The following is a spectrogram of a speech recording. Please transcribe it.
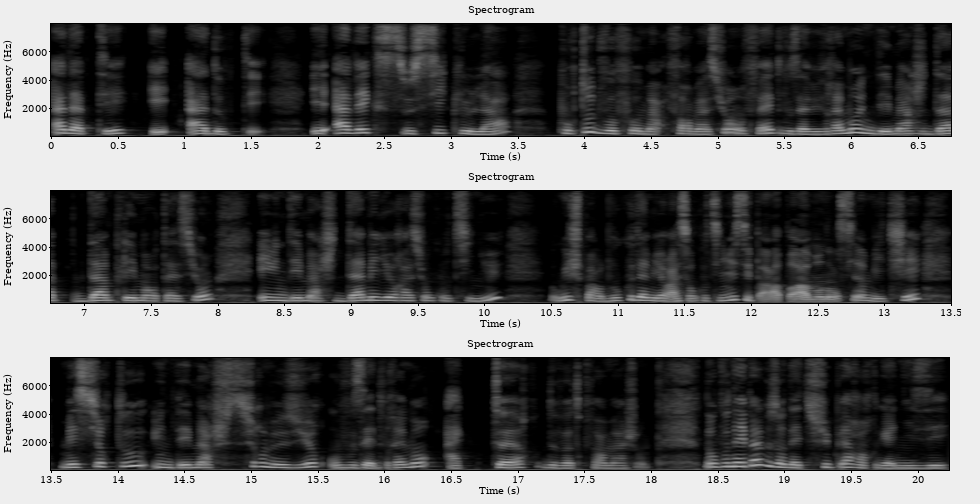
adapter et adopter. Et avec ce cycle-là, pour toutes vos formations, en fait, vous avez vraiment une démarche d'implémentation et une démarche d'amélioration continue. Oui, je parle beaucoup d'amélioration continue, c'est par rapport à mon ancien métier, mais surtout une démarche sur mesure où vous êtes vraiment de votre formation. Donc, vous n'avez pas besoin d'être super organisé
